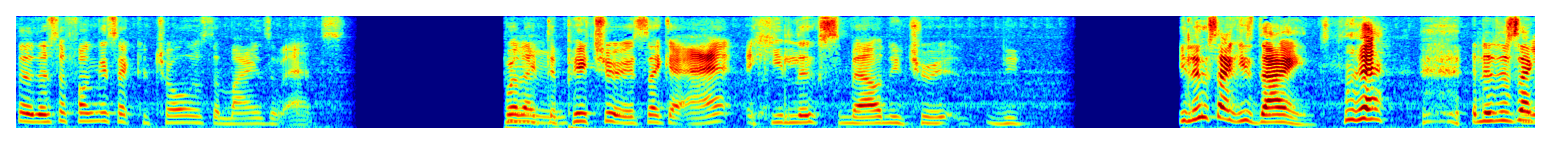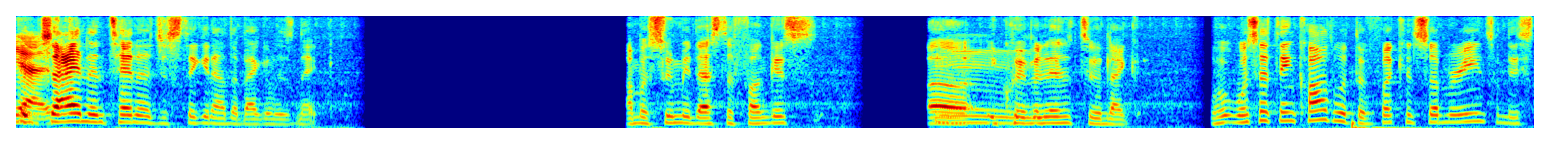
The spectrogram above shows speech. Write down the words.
There's a fungus that controls the minds of ants. But like the Hmm. picture, it's like an ant. He looks malnutri. nu- He looks like he's dying. and then there's like Yes. a giant antenna just sticking out the back of his neck. I'm assuming that's the fungus uh Hmm. equivalent to like what's that thing called with the fucking submarines and this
